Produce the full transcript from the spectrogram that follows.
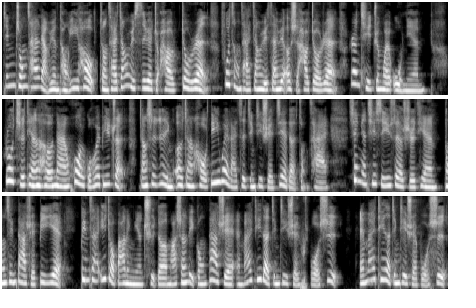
经中参两院同意后，总裁将于四月九号就任，副总裁将于三月二十号就任，任期均为五年。若植田河南获国会批准，将是日银二战后第一位来自经济学界的总裁。现年七十一岁的植田，东京大学毕业。并在一九八零年取得麻省理工大学 MIT 的经济学博士。MIT 的经济学博士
